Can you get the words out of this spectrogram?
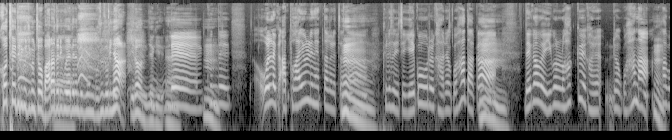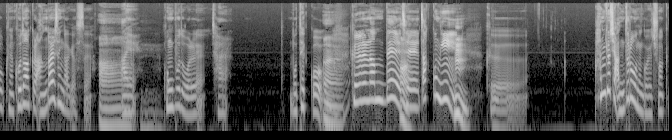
커트해드리고 지금 저 말아드리고 네. 해야 되는데 지금 무슨 소리냐 이런 얘기. 네. 네. 음. 근데 원래 그 아, 바이올린 했다 그랬잖아요. 음. 그래서 이제 예고를 가려고 하다가. 음. 내가 왜 이걸로 학교에 가려고 하나 음. 하고 그냥 고등학교를 안 갈 생각이었어요. 아. 예 공부도 원래 잘 못했고 네. 그런데 어. 제 짝꿍이 음. 그 한 교시 안 들어오는 거예요 중학교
